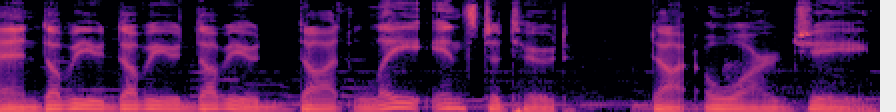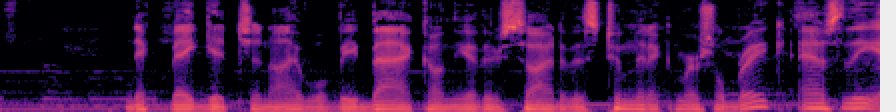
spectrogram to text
and www.layinstitute.org. Nick Begich and I will be back on the other side of this two minute commercial break as the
